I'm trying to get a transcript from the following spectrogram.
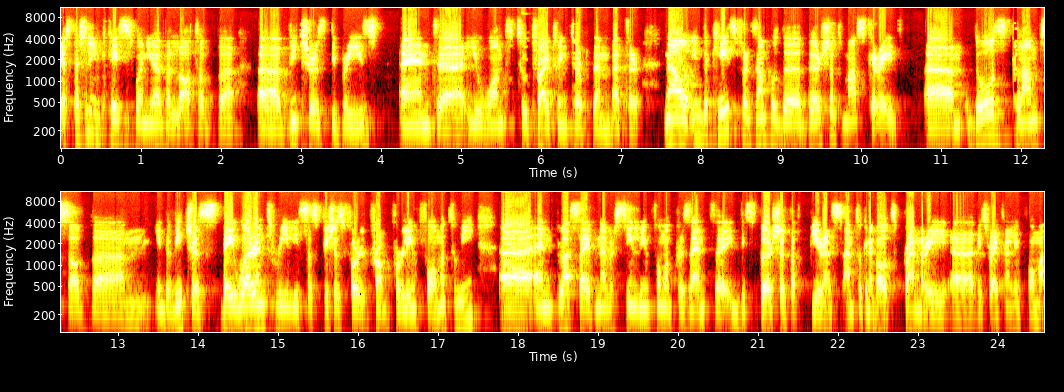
especially in cases when you have a lot of uh, uh, vitreous debris and uh, you want to try to interpret them better. Now, in the case, for example, the birdshot masquerade, um, those clumps of um, in the vitreous, they weren't really suspicious for from for lymphoma to me. Uh, and plus, I've never seen lymphoma present uh, in this birdshot appearance. I'm talking about primary uh, vitreoretinal lymphoma,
